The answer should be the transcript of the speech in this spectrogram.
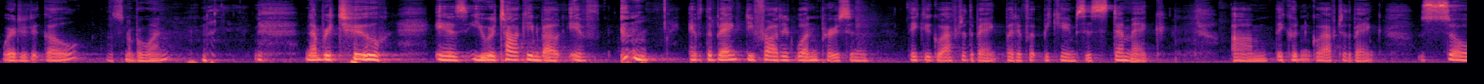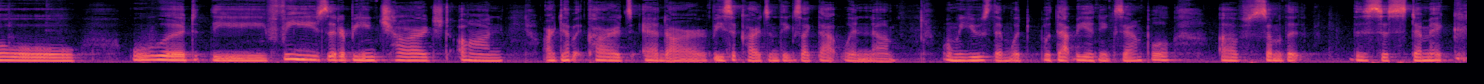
where did it go? That's number one. number two is you were talking about if if the bank defrauded one person, they could go after the bank, but if it became systemic, um, they couldn't go after the bank. So would the fees that are being charged on our debit cards and our Visa cards and things like that when um, when we use them would would that be an example of some of the the systemic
